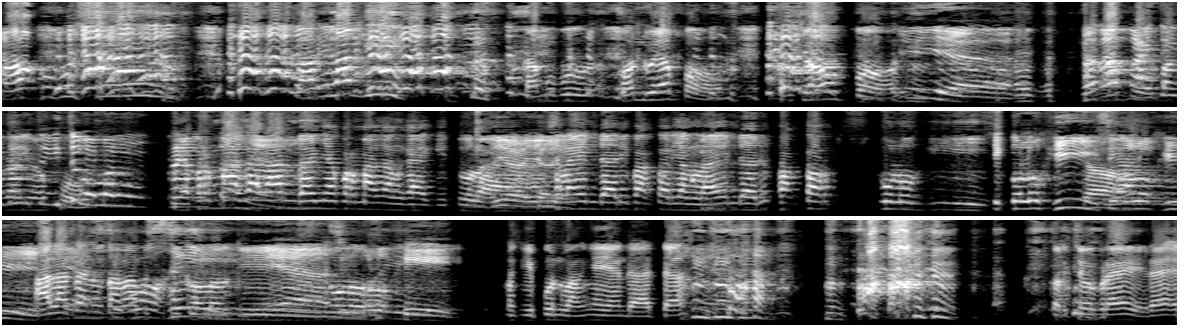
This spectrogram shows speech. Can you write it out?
Aku pusing. Cari lagi. Kamu bu kon duwe apa? Kerja apa? Iya. Nggak apa-apa itu, itu, itu, apa? itu memang Ya, permasalahan banyak permasalahan kayak gitulah. Iya, iya. Selain dari faktor yang lain dari faktor psikologi. psikologi, Ya. psikologi. Alasan Iya. utama Psikologi. psikologi. Iya, psikologi. Meskipun uangnya yang ada. Kerja bre, rek.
